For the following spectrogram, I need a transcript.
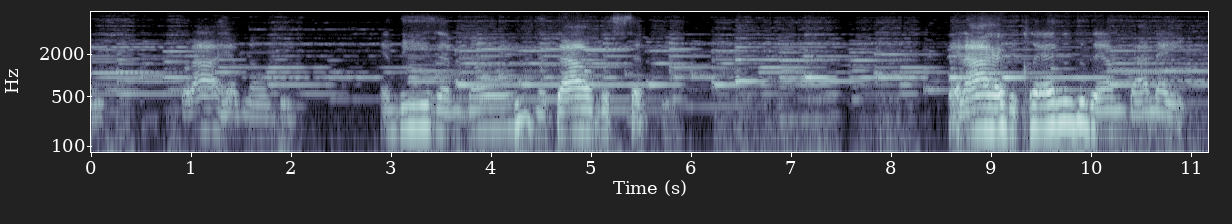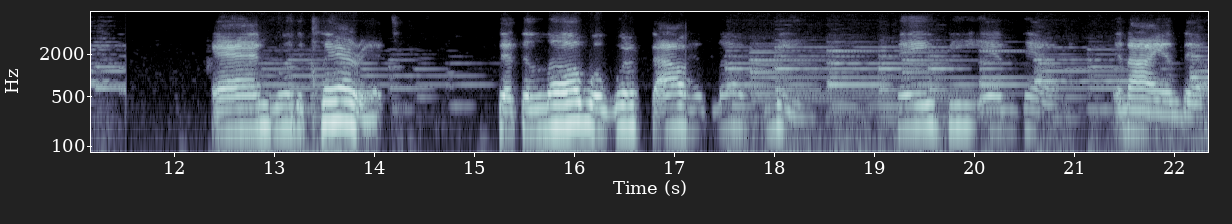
thee, but I have known thee, and these have known that thou hast sent me. And I have declared unto them thy name, and will declare it, that the love wherewith thou hast loved me may be in them, and I in them.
